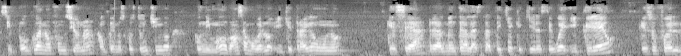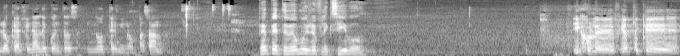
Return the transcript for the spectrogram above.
si Pogba no funciona, aunque nos costó un chingo, pues ni modo, vamos a moverlo y que traiga uno que sea realmente a la estrategia que quiere este güey. Y creo que eso fue lo que al final de cuentas no terminó pasando. Pepe, te veo muy reflexivo. Híjole, fíjate que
